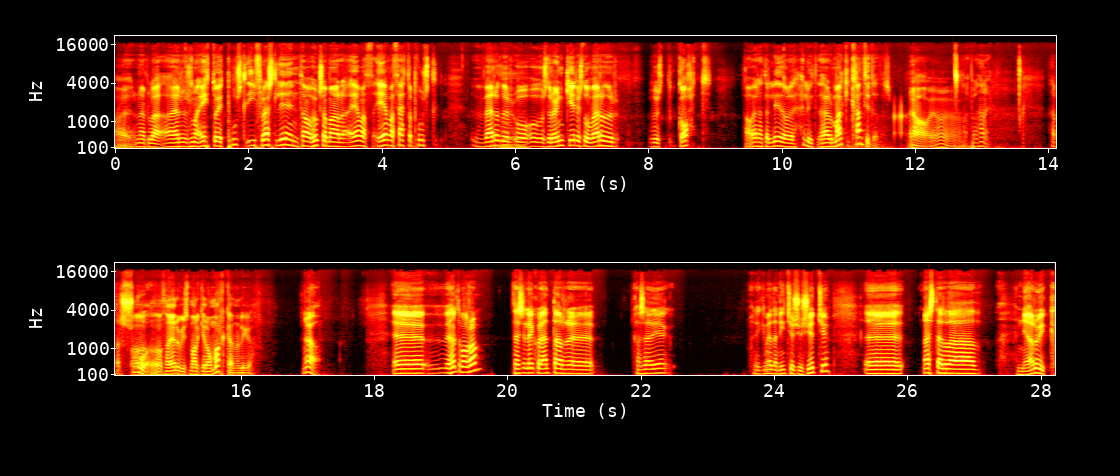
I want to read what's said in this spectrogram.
það er, nefnilega, það er svona eitt og eitt púsl í flest liðin þá hugsa maður að ef, að, ef að þetta púsl verður Mhm. og, og, og raun gerist og verður veist, gott þá er þetta lið orðið helviti, það eru margir kandidatar. Já, já, já, það er bara þannig. Það er bara svo. Og, og það eru vist margir á markanum líka. Já. Uh, Við höldum áfram. Þessi leikur endar uh, Hvað sagði ég? Er ekki með þetta 97-70 uh, Næst er það Njarvík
